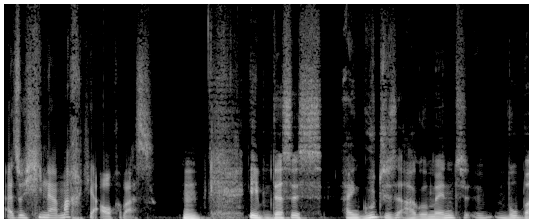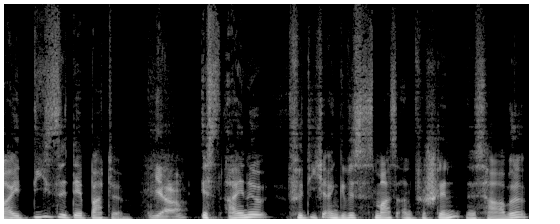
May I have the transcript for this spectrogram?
Also China macht ja auch was. Hm. Eben, das ist ein gutes Argument, wobei diese Debatte ja. ist eine, für die ich ein gewisses Maß an Verständnis habe.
